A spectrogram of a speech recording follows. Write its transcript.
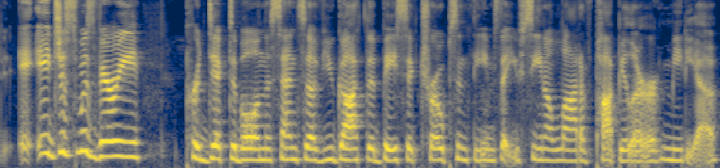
it, it just was very predictable in the sense of you got the basic tropes and themes that you see in a lot of popular media,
